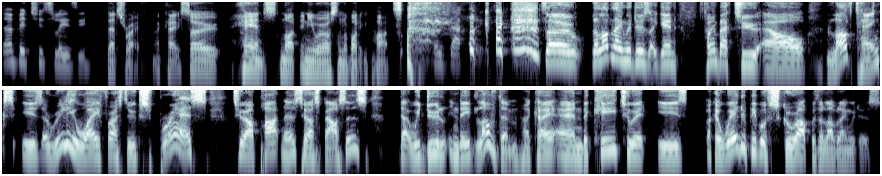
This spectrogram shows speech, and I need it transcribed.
don't be too sleazy. that's right. Okay, so hands, not anywhere else on the body parts. Exactly. Okay. So the love languages, again, coming back to our love tanks, is a really a way for us to express to our partners, to our spouses, that we do indeed love them. Okay. And the key to it is okay, where do people screw up with the love languages?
